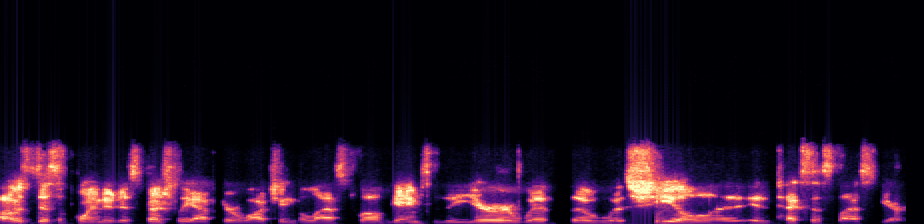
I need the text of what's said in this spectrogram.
I was disappointed, especially after watching the last 12 games of the year with uh, with Scheel in Texas last year.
